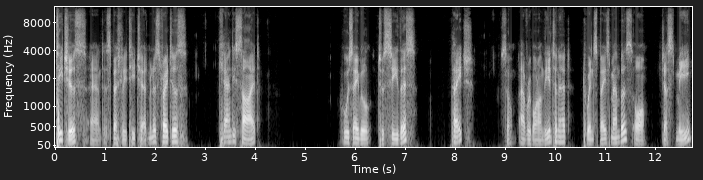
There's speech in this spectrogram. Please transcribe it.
Teachers, and especially teacher administrators, can decide who is able to see this page. So everyone on the internet, TwinSpace members, or just me,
